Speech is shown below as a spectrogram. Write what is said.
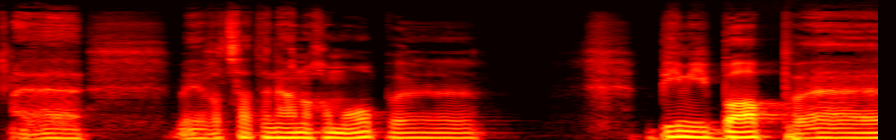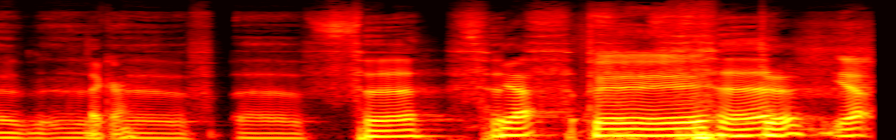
Eh, wat staat er nou nog allemaal op? Eh Bimibab. eh eh, Lekker. Ja.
